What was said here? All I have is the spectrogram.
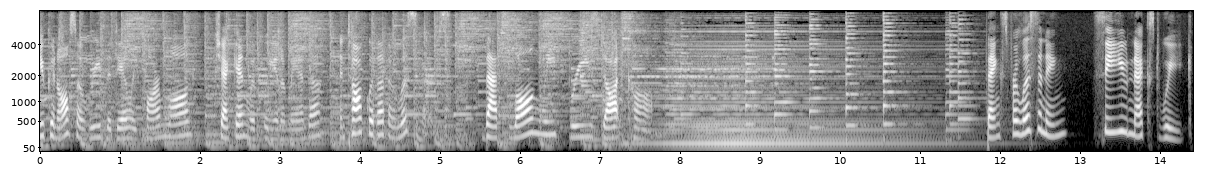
You can also read the daily farm log, check in with Lee and Amanda, and talk with other listeners. That's longleafbreeze.com. Thanks for listening. See you next week.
